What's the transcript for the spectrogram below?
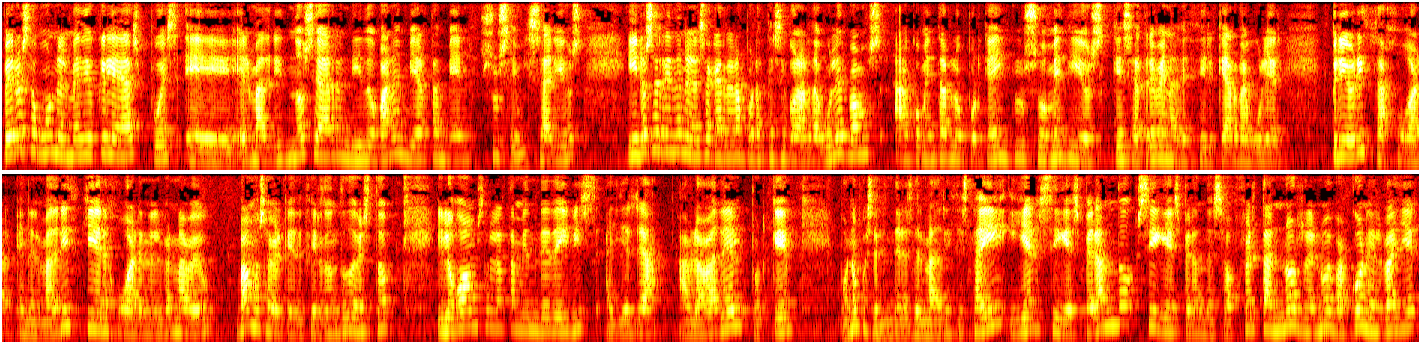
pero según el medio que leas, pues eh, el Madrid no se ha rendido, van a enviar también sus emisarios y no se rinden en esa carrera por hacerse con Arda Güler. Vamos a comentarlo porque hay incluso medios que se atreven a decir que Arda Güler prioriza jugar en el Madrid, quiere jugar en el Bernabéu. Vamos a ver qué decir en todo esto. Y luego vamos a hablar también de Davis. Ayer ya hablaba de él porque bueno, pues el interés del Madrid está ahí y él sigue esperando, sigue esperando esa oferta, no renueva con el Bayern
